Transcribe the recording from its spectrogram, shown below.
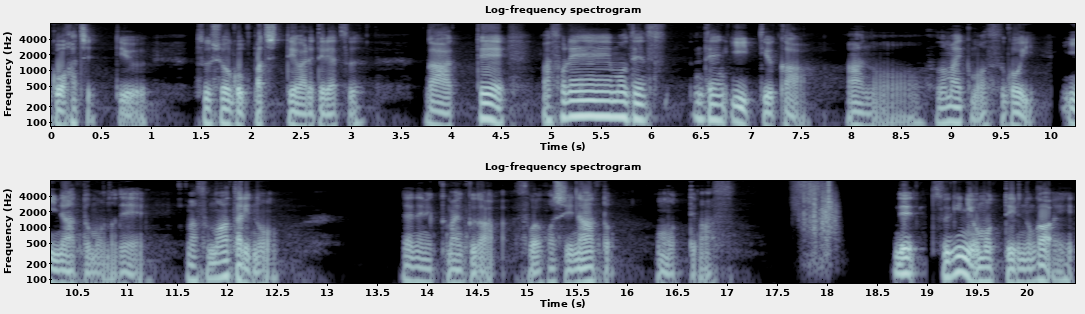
58っていう、通称58って言われてるやつがあって、まあそれも全然いいっていうか、あの、そのマイクもすごいいいなと思うので、まあそのあたりのダイナミックマイクがすごい欲しいなと思ってます。で、次に思っているのが、えっ、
